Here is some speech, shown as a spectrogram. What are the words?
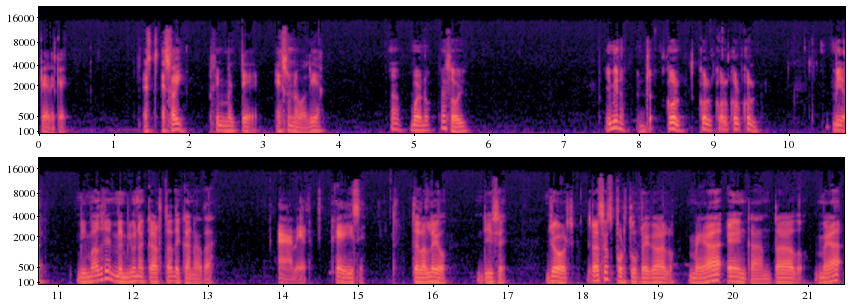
¿Qué de qué? Es, es hoy. Simplemente es un nuevo día. Ah, bueno, es hoy. Y mira, col, col, col, col, col. Mira, mi madre me envió una carta de Canadá. A ver, ¿qué dice? Te la leo. Dice, George, gracias por tu regalo. Me ha encantado. Me ha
